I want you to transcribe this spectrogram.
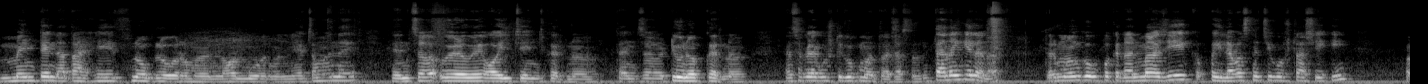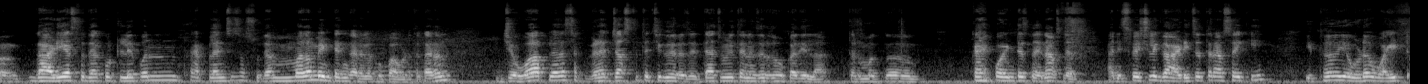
मेंटेन आता हे स्नो ब्लोअर म्हण लॉन मुअर म्हण याच्यामध्ये त्यांचं वेळोवेळी ऑइल चेंज करणं त्यांचं ट्यूनअप करणं या सगळ्या गोष्टी खूप महत्त्वाच्या असतात. त्या नाही केल्या ना तर मग उपकरण माझी एक पहिल्यापासूनची गोष्ट अशी आहे की गाडी असू द्या कुठले पण अप्लायन्सेस असू द्या मला मेंटेन करायला खूप आवडतं. कारण जेव्हा आपल्याला सगळ्यात जास्त त्याची गरज आहे त्याच वेळी त्याने जर धोका दिला तर मग काही पॉईंटच नाही ना आपल्यात. आणि स्पेशली गाडीचं तर असं आहे की इथं एवढं वाईट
